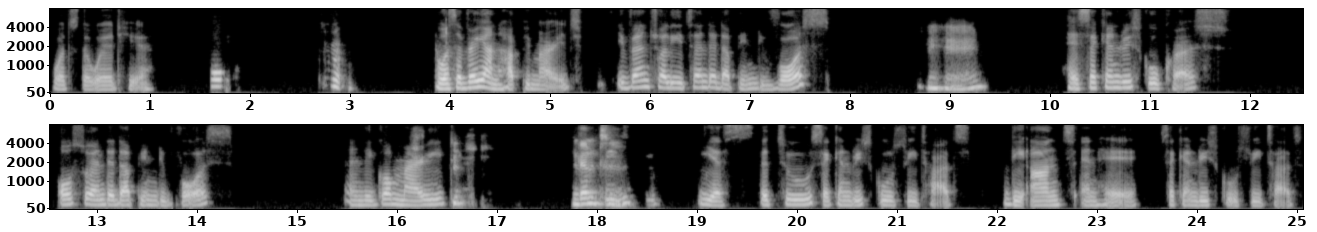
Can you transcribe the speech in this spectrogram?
what's the word here? It was a very unhappy marriage. Eventually, it ended up in divorce. Mm-hmm. Her secondary school crush also ended up in divorce, and they got married. Them too. Yes, the two secondary school sweethearts, the aunt and her secondary school sweethearts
